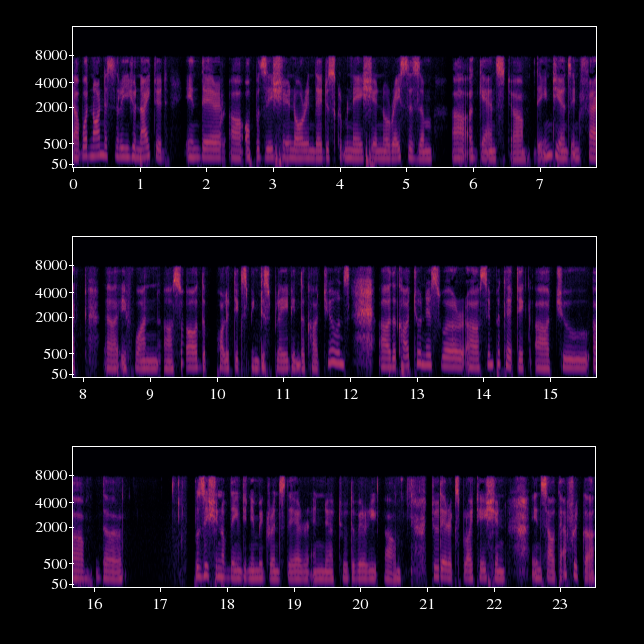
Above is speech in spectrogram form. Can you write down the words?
uh, were not necessarily united in their uh, opposition or in their discrimination or racism uh, against uh, the Indians. In fact, uh, if one saw the politics being displayed in the cartoons, the cartoonists were sympathetic to the position of the Indian immigrants there and uh, to the very um, to their exploitation in South Africa.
